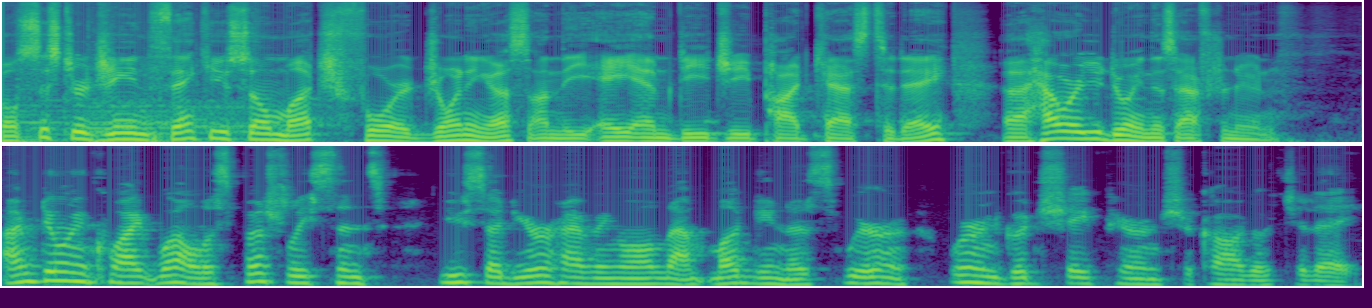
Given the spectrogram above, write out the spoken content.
Well, Sister Jean, thank you so much for joining us on the AMDG podcast today. Uh, how are you doing this afternoon? I'm doing quite well, especially since you said you're having all that mugginess. We're we're in good shape here in Chicago today.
